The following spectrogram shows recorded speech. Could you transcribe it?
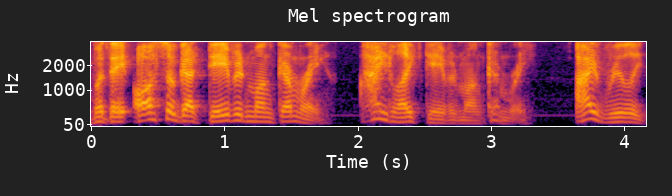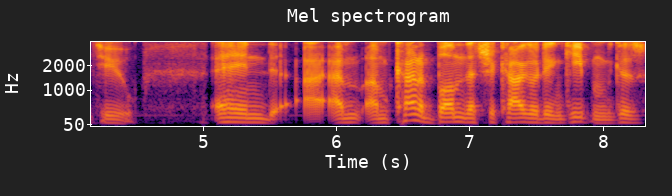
but they also got David Montgomery. I like David Montgomery. I really do. And I'm I'm kind of bummed that Chicago didn't keep him because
